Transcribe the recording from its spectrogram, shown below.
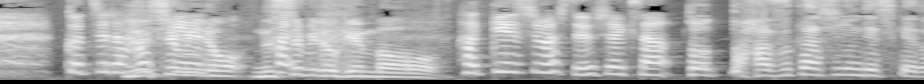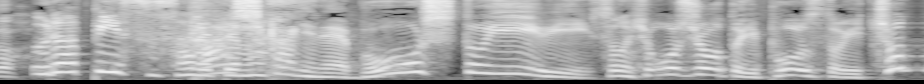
こちら発見盗みの、盗みの現場を。発見しました、吉明さん。ちょっと恥ずかしいんですけど。裏ピースされてます。確かにね、帽子といい、その表情といい、ポーズといい、ちょっ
